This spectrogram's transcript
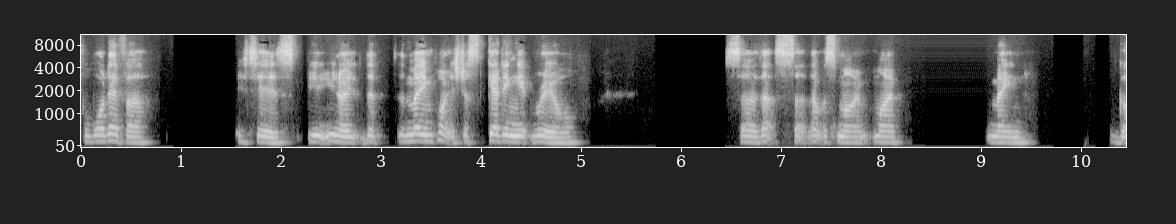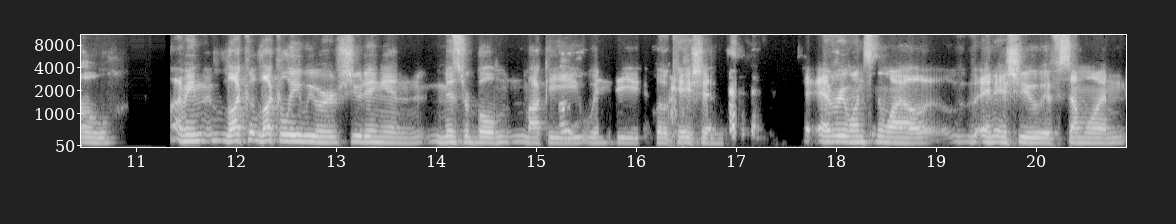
for whatever it is. You, you know, the the main point is just getting it real. So that's uh, that was my my main goal. I mean, luck- luckily we were shooting in miserable, mucky, oh. windy locations. Every once in a while, an issue if someone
